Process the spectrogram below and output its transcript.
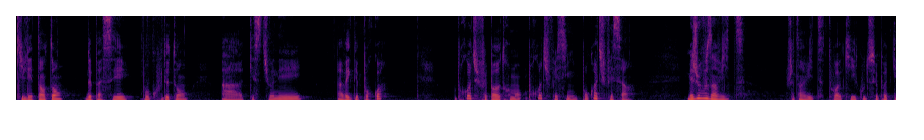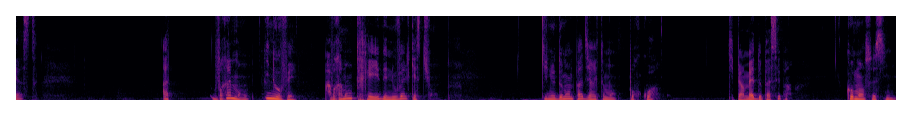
qu'il est tentant de passer beaucoup de temps à questionner avec des pourquoi. Pourquoi tu fais pas autrement? Pourquoi tu fais ci? Pourquoi tu fais ça? Mais je vous invite, je t'invite, toi qui écoutes ce podcast, à vraiment innover, à vraiment créer des nouvelles questions qui ne demandent pas directement pourquoi, qui permettent de passer par comment ceci,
